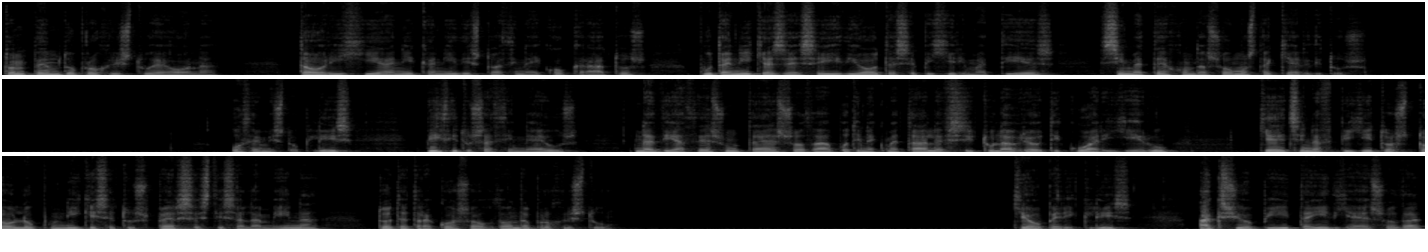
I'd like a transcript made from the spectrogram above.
Τον 5ο π.Χ. αιώνα, τα ορυχεία ανήκαν ήδη στο Αθηναϊκό κράτος που τα νίκιαζε σε ιδιώτες επιχειρηματίες, συμμετέχοντας όμως τα κέρδη τους. Ο Θεμιστοκλής πείθει τους Αθηναίους να διαθέσουν τα έσοδα από την εκμετάλλευση του λαβρεωτικού αργύρου και έτσι να φυγεί το στόλο που νίκησε τους Πέρσες στη Σαλαμίνα το 480 π.Χ. Και ο Περικλής αξιοποιεί τα ίδια έσοδα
